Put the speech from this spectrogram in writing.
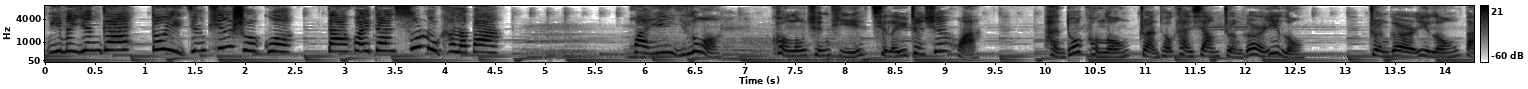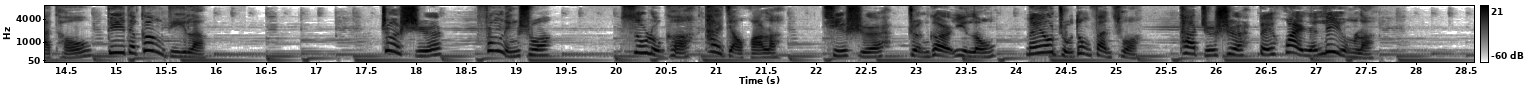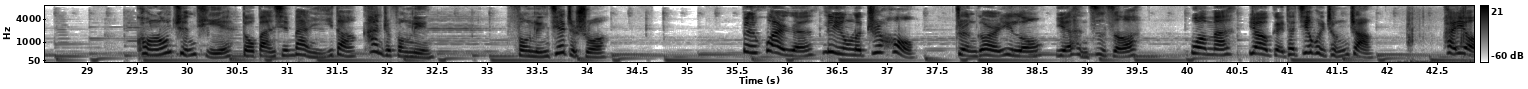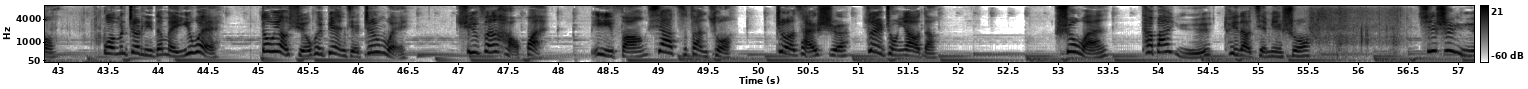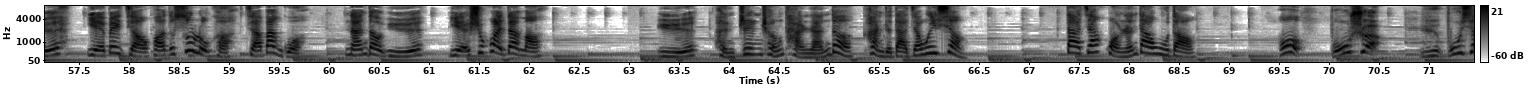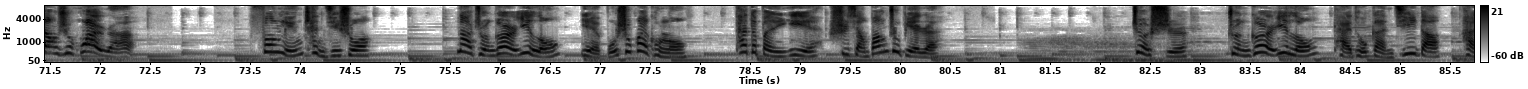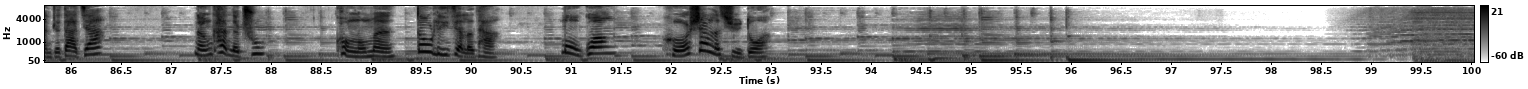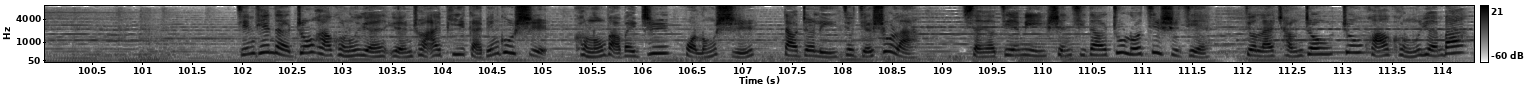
你们应该都已经听说过大坏蛋苏鲁克了吧？”话音一落，恐龙群体起了一阵喧哗，很多恐龙转头看向准格尔翼龙，准格尔翼龙把头低得更低了。这时，风铃说：“苏鲁克太狡猾了，其实准格尔翼龙没有主动犯错，他只是被坏人利用了。”恐龙群体都半信半疑地看着风铃。风铃接着说：“被坏人利用了之后，准格尔翼龙也很自责。我们要给他机会成长。还有，我们这里的每一位都要学会辩解真伪，区分好坏，以防下次犯错。这才是最重要的。”说完，他把雨推到前面说。其实雨也被狡猾的苏鲁克假扮过，难道雨也是坏蛋吗？雨很真诚坦然地看着大家微笑，大家恍然大悟道：“哦，不是，雨不像是坏人。”风铃趁机说：“那准格尔翼龙也不是坏恐龙，他的本意是想帮助别人。”这时，准格尔翼龙抬头感激地看着大家。能看得出，恐龙们都理解了他，目光和善了许多。今天的中华恐龙园原创 IP 改编故事《恐龙宝贝之火龙石》到这里就结束啦。想要揭秘神奇的侏罗纪世界，就来常州中华恐龙园吧。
